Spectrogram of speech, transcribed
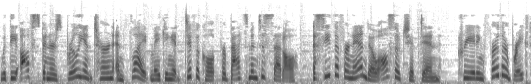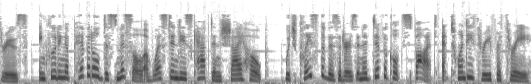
with the off-spinner's brilliant turn and flight making it difficult for batsmen to settle. Asitha Fernando also chipped in, creating further breakthroughs, including a pivotal dismissal of West Indies captain Shai Hope, which placed the visitors in a difficult spot at 23 for 3.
